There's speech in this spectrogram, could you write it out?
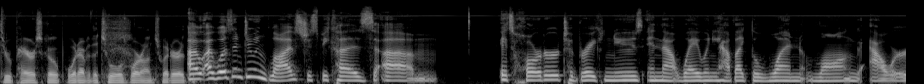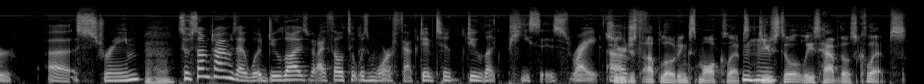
through Periscope or whatever the tools were on Twitter? I, I wasn't doing lives just because um, it's harder to break news in that way when you have like the one long hour uh, stream. Mm-hmm. So sometimes I would do lives, but I felt it was more effective to do like pieces, right? so you're just uploading small clips. Mm-hmm. Do you still at least have those clips?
